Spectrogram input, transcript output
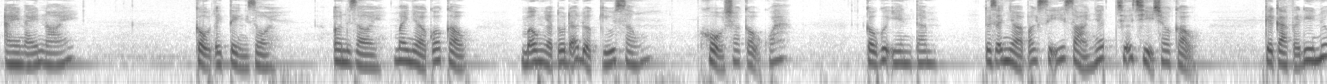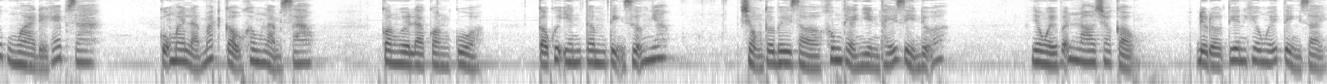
Ai nấy nói, Cậu tỉnh tỉnh rồi. Ơn rồi may nhờ có cậu Mà ông nhà tôi đã được cứu sống. Khổ cho cậu quá. Cậu cứ yên tâm, Tôi sẽ nhờ bác sĩ giỏi nhất chữa trị cho cậu. Kể cả phải đi nước ngoài để ghép ra Cũng may là mắt cậu không làm sao. Còn người là còn của. Cậu cứ yên tâm tịnh dưỡng nhé. Chồng tôi bây giờ không thể nhìn thấy gì nữa. Nhưng ấy vẫn lo cho cậu. Điều đầu tiên khi ông ấy tỉnh dậy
